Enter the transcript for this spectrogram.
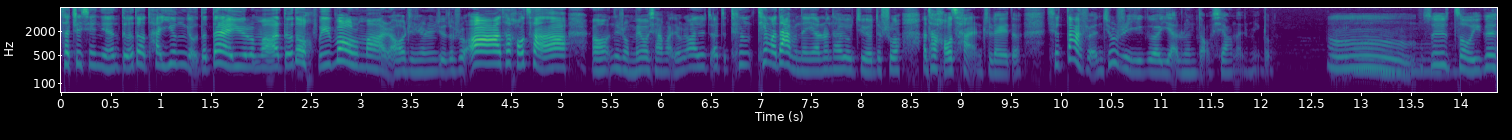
他这些年得到他应有的待遇了吗？得到回报了吗？然后这些人觉得说啊他好惨啊。然后那种没有想法，就是啊，就听听了大粉的言论，他就觉得说啊，他好惨之类的。其实大粉就是一个言论导向的这么一个，嗯，所以走一个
